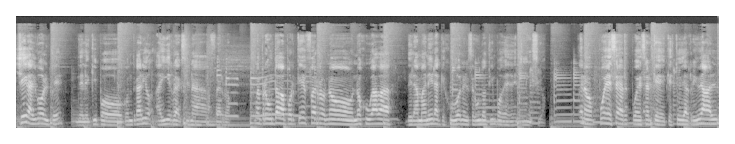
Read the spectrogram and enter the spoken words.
llega el golpe del equipo contrario, ahí reacciona Ferro. Me preguntaba por qué Ferro no, no jugaba de la manera que jugó en el segundo tiempo desde el inicio. Bueno, puede ser, puede ser que, estudie al rival,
